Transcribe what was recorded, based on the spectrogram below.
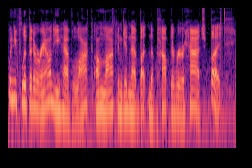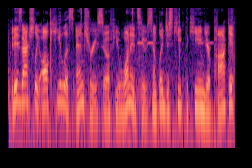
when you flip it around, you have lock, unlock, and getting that button to pop the rear hatch. But it is actually all keyless entry. So if you wanted to, simply just keep the key in your pocket.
